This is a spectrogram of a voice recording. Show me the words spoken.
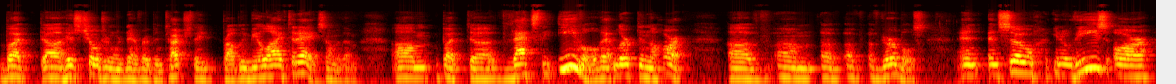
but uh, his children would never have been touched. They'd probably be alive today, some of them. Um, but uh, that's the evil that lurked in the heart of, um, of, of, of, Goebbels. And, and so, you know, these are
